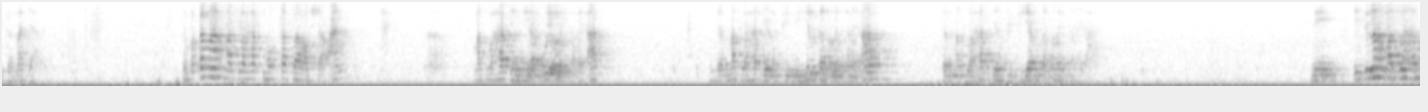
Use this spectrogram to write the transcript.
tiga macam. Yang pertama maslahat mu'tabar syar'an uh, maslahat yang diakui oleh syariat kemudian maslahat yang dinihilkan oleh syariat dan maslahat yang didiamkan oleh syariat. Ini istilah maslahat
